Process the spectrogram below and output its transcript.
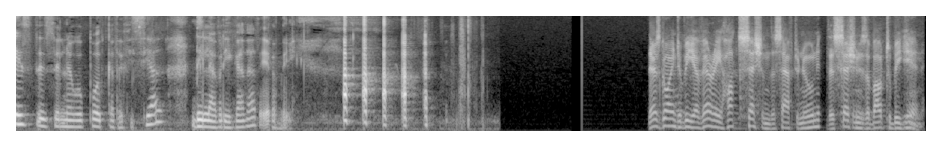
Este es el nuevo podcast oficial de la Brigada Verde. There's going to be a very hot session this afternoon. The session is about to begin.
